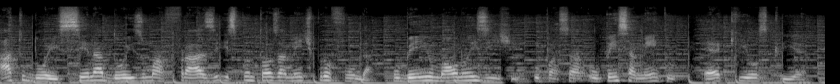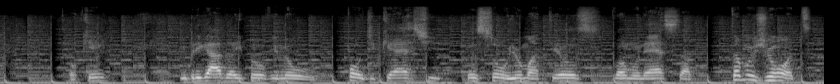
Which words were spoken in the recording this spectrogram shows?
ato 2, cena 2, uma frase espantosamente profunda: O bem e o mal não existe, o, passa, o pensamento é que os cria. OK? E obrigado aí por ouvir meu podcast. Eu sou o Will Matheus. Vamos nessa. Tamo junto.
